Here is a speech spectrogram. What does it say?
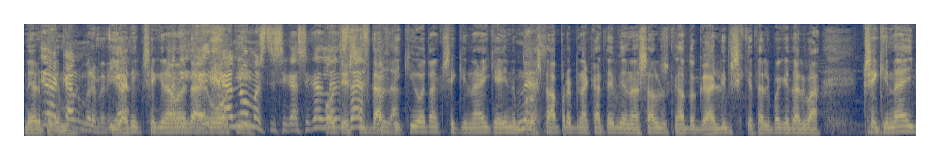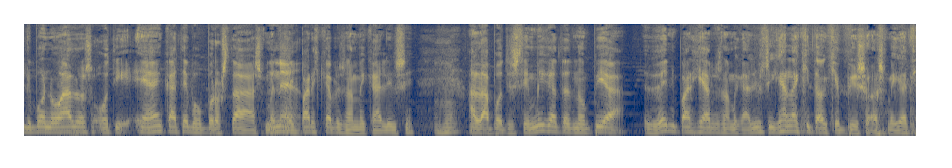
Ναι, ρε Τι παιδί να μου. κάνουμε, ρε παιδιά; Γιατί ξεκινάμε Δηλαδή, τα- ότι- Χανόμαστε σιγά σιγά, δηλαδή ότι στα στην εύκολα. τακτική όταν ξεκινάει και είναι Ναι. μπροστά πρέπει να κατέβει ένας άλλος και να τον καλύψει κτλ. κτλ. Ξεκινάει λοιπόν ο άλλος ότι εάν κατέβω μπροστά, ας πούμε, Ναι. θα υπάρχει κάποιος να με καλυψει Αλλά από τη στιγμή κατά την οποία δεν υπάρχει άλλος να με καλύψει, για να κοιτάω και πίσω, ας πούμε, γιατί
